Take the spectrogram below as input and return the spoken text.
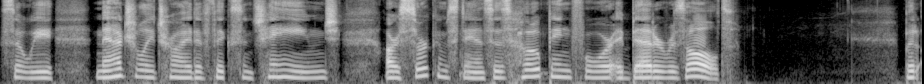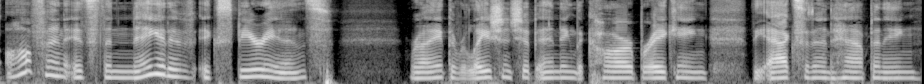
So we naturally try to fix and change our circumstances, hoping for a better result. But often it's the negative experience, right? The relationship ending, the car breaking, the accident happening,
